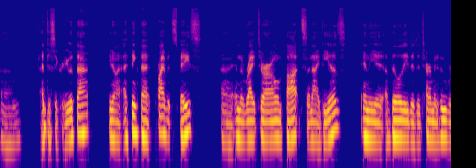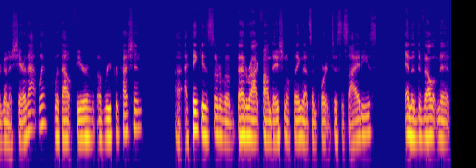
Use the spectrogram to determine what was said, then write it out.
Um, I disagree with that. You know, I think that private space, uh, and the right to our own thoughts and ideas and the ability to determine who we're going to share that with without fear of, of repercussion, uh, I think is sort of a bedrock foundational thing that's important to societies and the development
